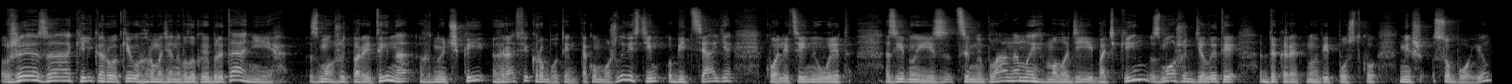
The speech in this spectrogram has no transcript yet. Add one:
Вже за кілька років громадяни Великої Британії зможуть перейти на гнучкий графік роботи. Таку можливість їм обіцяє коаліційний уряд. Згідно із цими планами, молоді батьки зможуть ділити декретну відпустку між собою,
